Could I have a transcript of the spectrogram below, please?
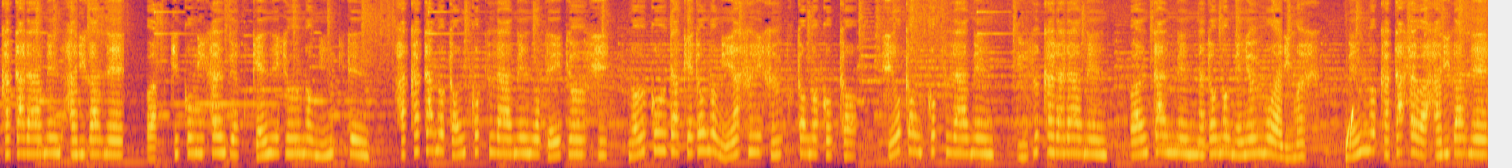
博多ラーメン針金は口コミ300件以上の人気店、博多の豚骨ラーメンを提供し、濃厚だけど飲みやすいスープとのこと、塩豚骨ラーメン、ゆず辛ラーメン、ワンタン麺などのメニューもあります。麺の硬さは針金、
